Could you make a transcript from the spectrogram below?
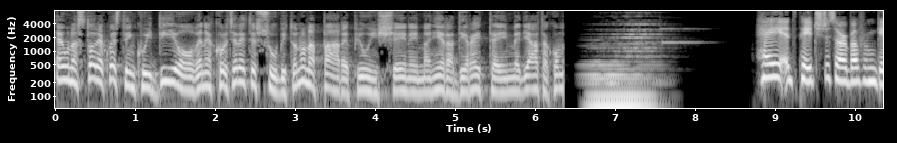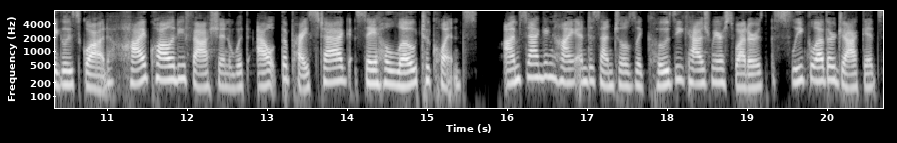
È una storia questa in cui Dio, ve ne accorgerete subito, non appare più in scena in maniera diretta e immediata come Hey, it's Paige DeSorbo from Giggly Squad. High quality fashion without the price tag. Say hello to Quince. I'm snagging high-end essentials like cozy cashmere sweaters, sleek leather jackets,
